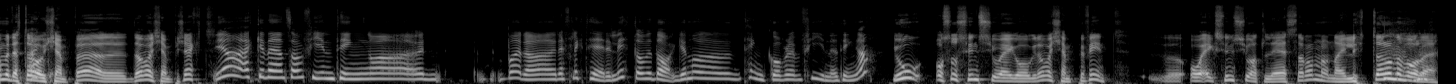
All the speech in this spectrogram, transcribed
men dette var jo kjempe Det var kjempekjekt. Ja, er ikke det en sånn fin ting å bare reflektere litt over dagen og tenke over de fine tinga? Jo, og så syns jo jeg òg det var kjempefint. Og jeg syns jo at leserne Nei, lytterne våre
